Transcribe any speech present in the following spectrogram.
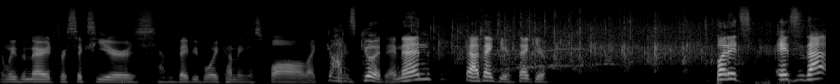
And we've been married for six years, have a baby boy coming this fall. Like, God is good. Amen? Yeah, thank you. Thank you. But it's it's that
